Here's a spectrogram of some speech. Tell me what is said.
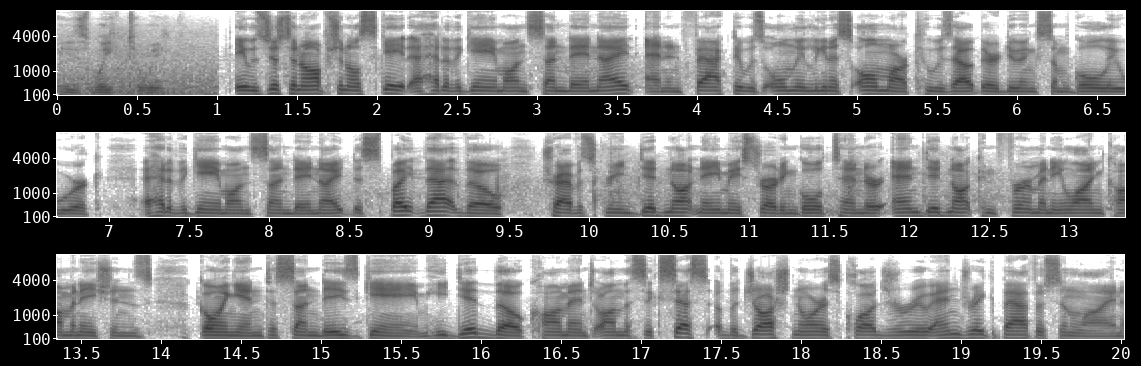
He's week to week. It was just an optional skate ahead of the game on Sunday night, and in fact, it was only Linus Ullmark who was out there doing some goalie work ahead of the game on Sunday night. Despite that, though, Travis Green did not name a starting goaltender and did not confirm any line combinations going into Sunday's game. He did, though, comment on the success of the Josh Norris, Claude Giroux, and Drake Batherson line,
